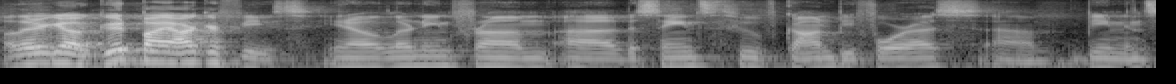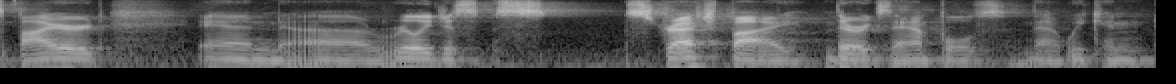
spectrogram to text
well, there you go. Good biographies. You know, learning from uh, the saints who've gone before us, um, being inspired, and uh, really just s- stretched by their examples that we can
